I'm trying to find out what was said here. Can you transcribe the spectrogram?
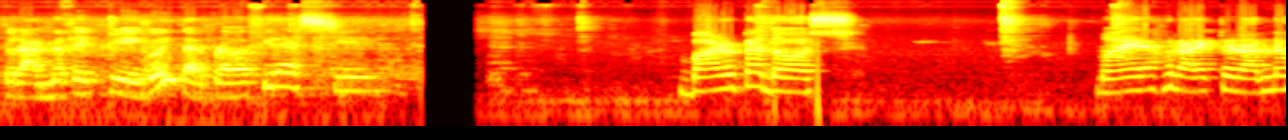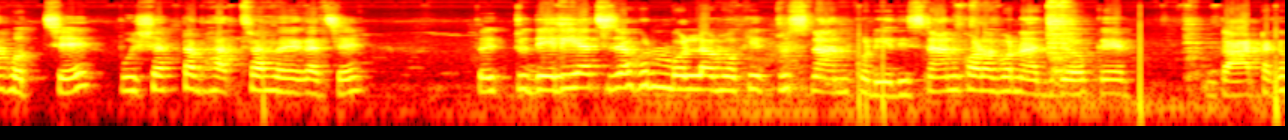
তো রান্নাটা একটু এগোই, তারপর আবার ফিরে আসছি। বারোটা দশ। মায়ের এখন আরেকটা রান্না হচ্ছে পুঁই শাকটা ভাতটা হয়ে গেছে। তো একটু দেরি আছে যখন বললাম ওকে একটু স্নান করিয়ে দিই। স্নান করাবো না আজকে ওকে গাটাকে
